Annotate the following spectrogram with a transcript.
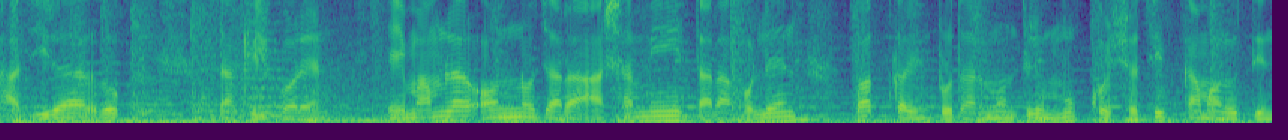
হাজিরা দাখিল করেন। এই মামলার অন্য যারা আসামি, তারা হলেন তৎকালীন প্রধানমন্ত্রীর মুখ্য সচিব কামাল উদ্দিন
